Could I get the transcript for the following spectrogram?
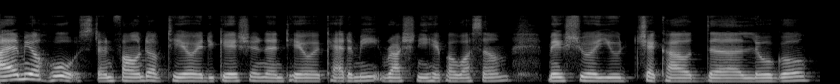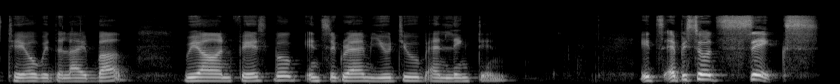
I am your host and founder of Teo Education and Teo Academy, Rashni Hepawasam. Make sure you check out the logo, Teo with the light bulb. We are on Facebook, Instagram, YouTube, and LinkedIn. It's episode 6.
